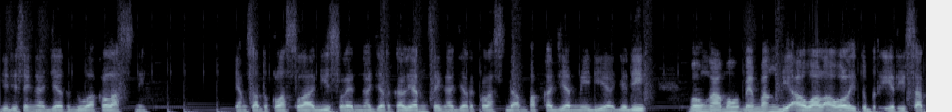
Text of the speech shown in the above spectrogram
Jadi saya ngajar dua kelas nih. Yang satu kelas lagi selain ngajar kalian, saya ngajar kelas dampak kajian media. Jadi mau nggak mau memang di awal-awal itu beririsan.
